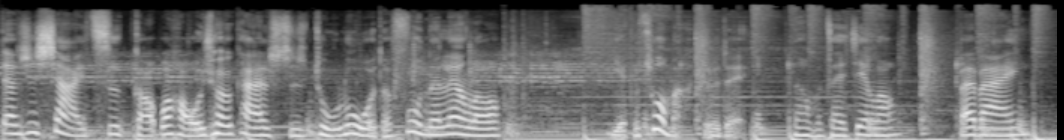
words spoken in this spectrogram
但是下一次搞不好我就要开始吐露我的负能量喽，也不错嘛，对不对？那我们再见喽，拜拜。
